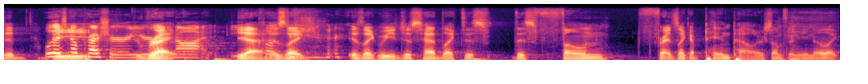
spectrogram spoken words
to. Well, there's no pressure. You're right. not. Yeah, it close was to like each other. it was like we just had like this this phone it's like a pen pal or something, you know, like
